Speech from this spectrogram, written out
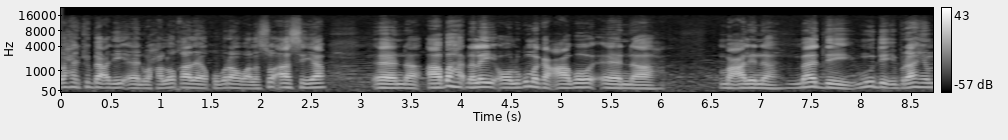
waxaar ka bacdi waxaa loo qaadaya quburaha waa la soo aasayaa aabbaha dhalay oo lagu magacaabo macalin maadey muudey ibraahim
